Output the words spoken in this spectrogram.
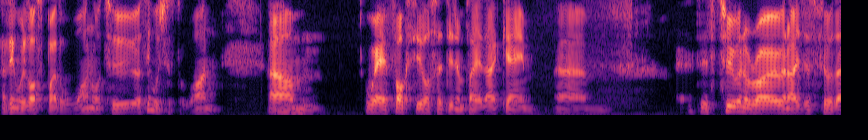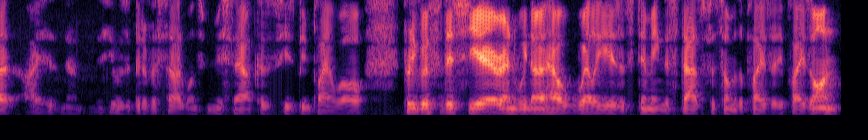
I think we lost by the one or two. I think it was just the one. Um, mm. Where Foxy also didn't play that game. Um, there's two in a row, and I just feel that I, you know, he was a bit of a sad one to miss out because he's been playing well, pretty good for this year, and we know how well he is at stemming the stats for some of the players that he plays on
